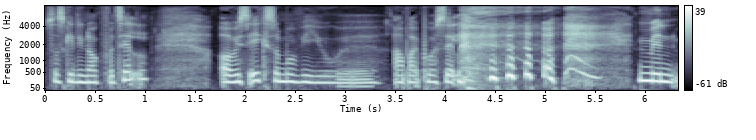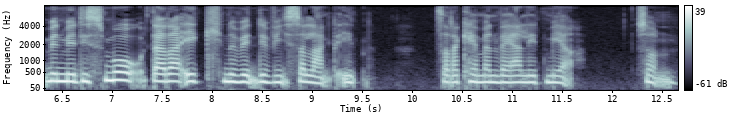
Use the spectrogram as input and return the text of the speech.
så skal de nok fortælle. Og hvis ikke, så må vi jo øh, arbejde på os selv. men, men med de små, der er der ikke nødvendigvis så langt ind. Så der kan man være lidt mere sådan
